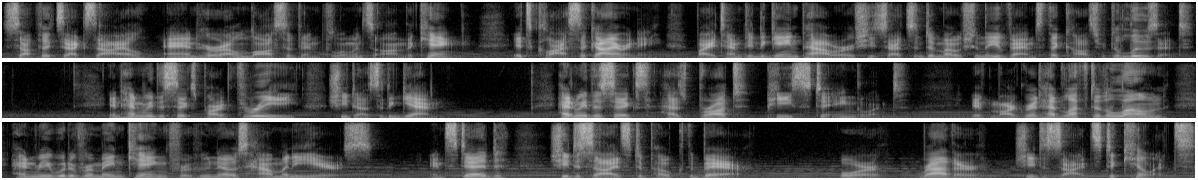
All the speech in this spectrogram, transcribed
Suffolk's exile, and her own loss of influence on the king. It's classic irony. By attempting to gain power, she sets into motion the events that cause her to lose it. In Henry VI Part 3, she does it again. Henry VI has brought peace to England. If Margaret had left it alone, Henry would have remained king for who knows how many years. Instead, she decides to poke the bear or, rather, she decides to kill it.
